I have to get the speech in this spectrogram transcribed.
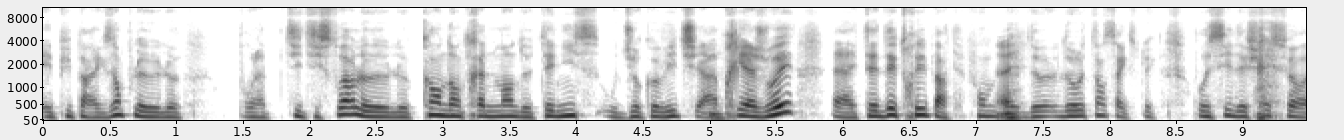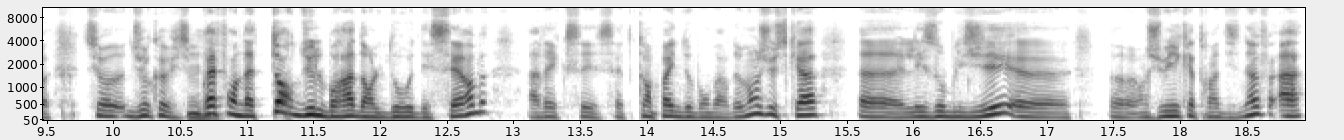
et puis par exemple, le, le- pour la petite histoire, le, le camp d'entraînement de tennis où Djokovic a Mm. appris à jouer a été détruit par des Ouais. de, de, de l'OTAN. Ça explique aussi des choses sur, sur Djokovic. Mhm. Bref, on a tordu le bras dans le dos des Serbes avec ces- cette campagne de bombardement jusqu'à euh, les obliger euh, euh, en juillet 99 à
